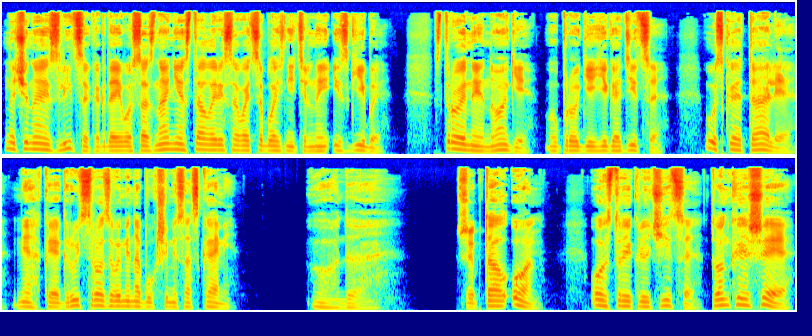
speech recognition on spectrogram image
начиная злиться, когда его сознание стало рисовать соблазнительные изгибы. Стройные ноги, упругие ягодицы, узкая талия, мягкая грудь с розовыми набухшими сосками. «О, да», — шептал он. Острые ключицы, тонкая шея,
